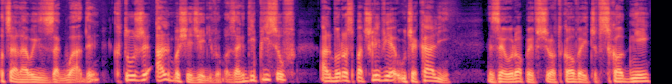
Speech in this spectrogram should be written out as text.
ocalałych z zagłady, którzy albo siedzieli w obozach dipisów, albo rozpaczliwie uciekali z Europy Środkowej czy Wschodniej,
